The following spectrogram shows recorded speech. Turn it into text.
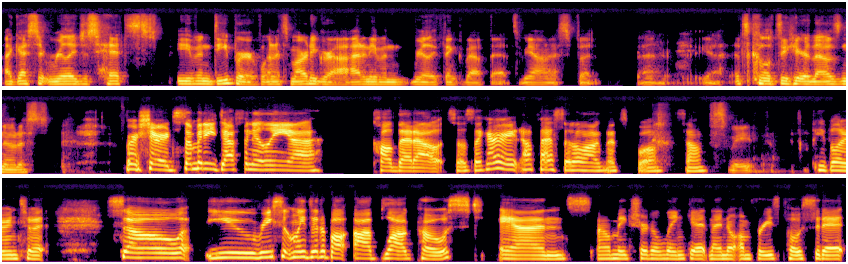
I guess it really just hits even deeper when it's Mardi Gras. I didn't even really think about that, to be honest. But uh, yeah, it's cool to hear that was noticed. For sure. Somebody definitely uh, called that out. So I was like, all right, I'll pass it along. That's cool. So sweet. People are into it. So you recently did a, bo- a blog post, and I'll make sure to link it. And I know Umphreys posted it,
